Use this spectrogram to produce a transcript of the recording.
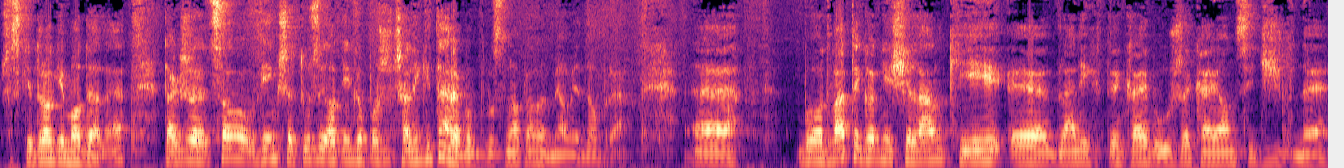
wszystkie drogie modele. Także co większe tuzy od niego pożyczali gitarę, bo po prostu naprawdę miał je dobre. Było dwa tygodnie sielanki, e, dla nich ten kraj był rzekający, dziwny, e,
